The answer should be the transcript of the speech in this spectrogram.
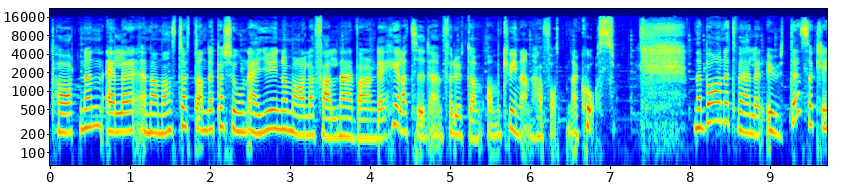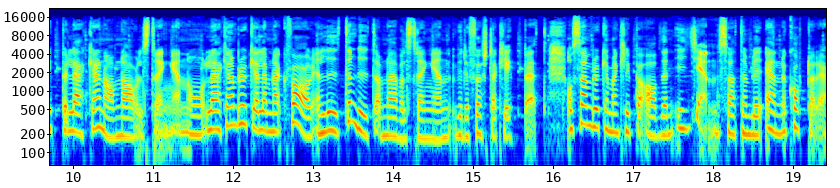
Partnern eller en annan stöttande person är ju i normala fall närvarande hela tiden förutom om kvinnan har fått narkos. När barnet väl är ute så klipper läkaren av navelsträngen och läkaren brukar lämna kvar en liten bit av navelsträngen vid det första klippet och sen brukar man klippa av den igen så att den blir ännu kortare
